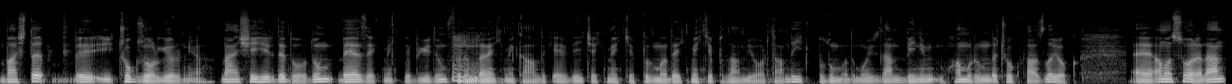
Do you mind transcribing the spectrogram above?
başta e, çok zor görünüyor. Ben şehirde doğdum, beyaz ekmekle büyüdüm. Fırından hmm. ekmek aldık. Evde hiç ekmek yapılmadı. Ekmek yapılan bir ortamda hiç bulunmadım. O yüzden benim hamurumda çok fazla yok. E, ama sonradan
